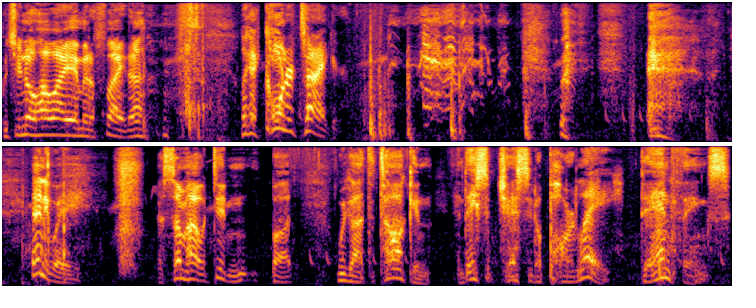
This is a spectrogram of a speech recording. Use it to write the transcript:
But you know how I am in a fight, huh? like a corner tiger. anyway, somehow it didn't, but we got to talking, and they suggested a parlay to end things.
